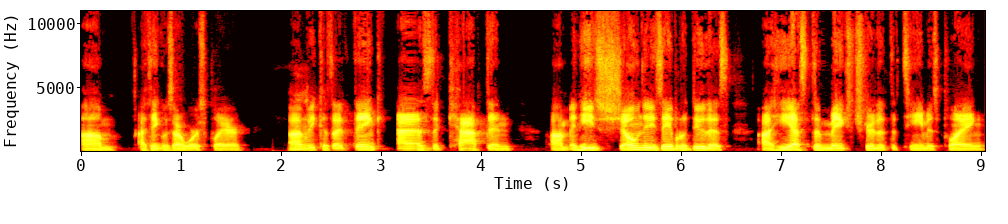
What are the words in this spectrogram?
um, I think was our worst player uh, mm. because I think as the captain, um, and he's shown that he's able to do this, uh, he has to make sure that the team is playing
